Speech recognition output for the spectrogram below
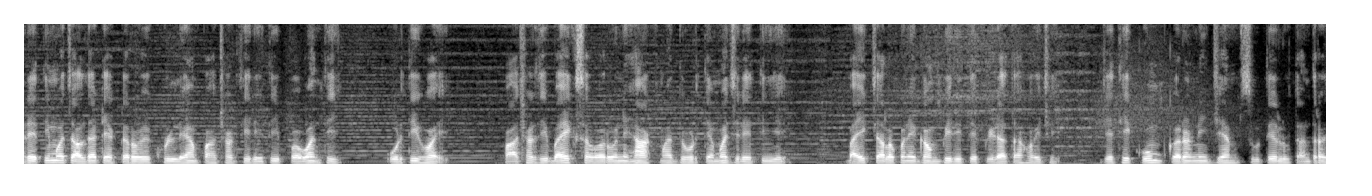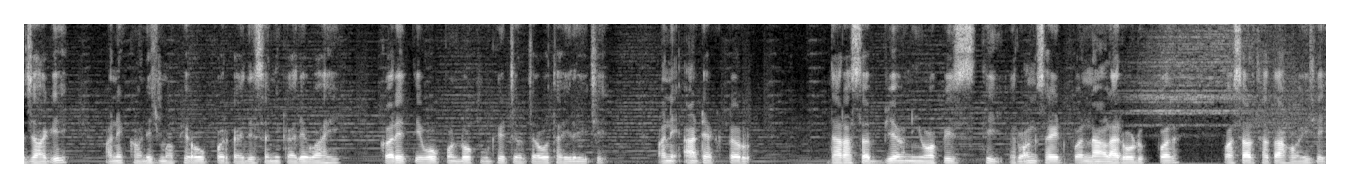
રેતીમાં ચાલતા ટ્રેક્ટરોએ ખુલ્લેઆમ પાછળથી રેતી પવનથી ઉડતી હોય. પાછળથી બાઇક સવારોને આંખમાં ધૂળ તેમજ રેતીએ બાઇક ચાલકોને ગંભીર રીતે પીડાતા હોય છે. જેથી કુંભકર્ણની જેમ સૂતેલું તંત્ર જાગે અને ખનીજ માફિયાઓ ઉપર કાયદેસરની કાર્યવાહી કરે તેવો પણ લોકમુખ્ય ચર્ચાઓ થઈ રહી છે. અને આ ટ્રેક્ટર ધારાસભ્યની ઓફિસથી રોંગ સાઈડ પર નાળા રોડ પર પસાર થતા હોય છે.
